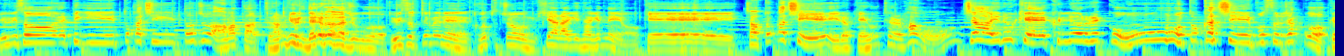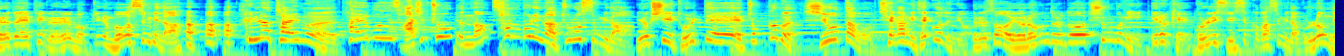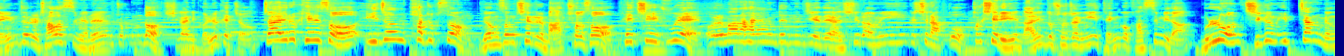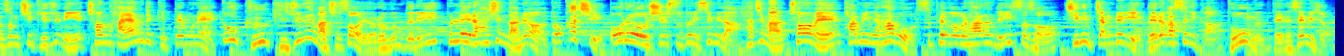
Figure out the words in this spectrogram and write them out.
여기서 에픽이 똑같이 떠줘 아 맞다. 드랍률 내려가가지고 여기서 뜨면은 그것도 좀 희한하긴 하겠네요. 오케이. 자 똑같이 이렇게 후퇴를 하고. 자 이렇게 클리어를 했고 오 똑같이 보스를 잡고 그래도 에픽을 먹기는 먹었습니다. 클리어 타임은 8분 40초였나? 3분이나 줄었습니다. 역시 돌 때 조금은 쉬웠다고 체감이 됐거든요. 그래서 여러분들도 충분히 이렇게 돌릴 수 있을 것 같습니다. 물론 네임들을 잡았으면은 조금 더 시간이 걸렸겠죠. 자 이렇게 해서 이전 파죽성 명성치를 맞춰서 패치 후에 얼마나 하향됐는지에 대한 실험이 끝이 났고 확실히 난이도 조정이 된 것 같습니다. 물론 지금 입장 명성치 기준이 1000 하향됐기 때문에 또 그 기준에 맞춰서 여러분들이 플레이를 하신다면 똑같이 어려우실 수도 있습니다. 하지만 처음에 파밍을 하고 스펙업을 하는 데 있어서 진입 장벽이 내려갔으니까 도움은 되는 셈이죠.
